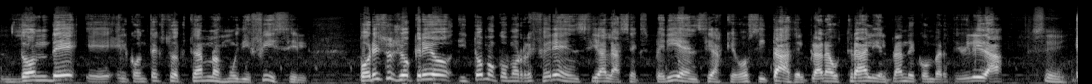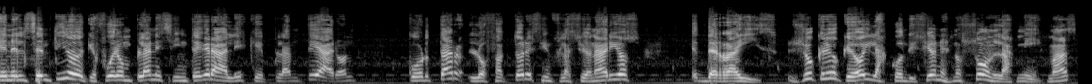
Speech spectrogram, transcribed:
donde eh, el contexto externo es muy difícil. Por eso yo creo y tomo como referencia las experiencias que vos citás del Plan Austral y el Plan de Convertibilidad, en el sentido de que fueron planes integrales que plantearon cortar los factores inflacionarios de raíz. Yo creo que hoy las condiciones no son las mismas.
